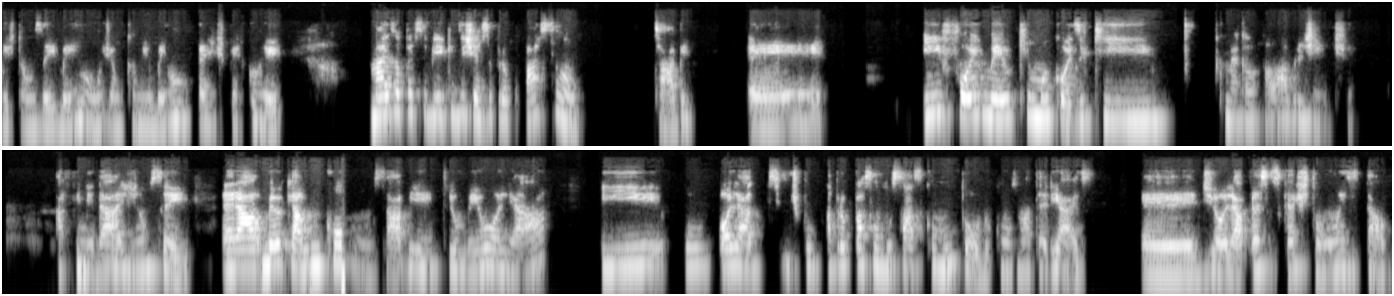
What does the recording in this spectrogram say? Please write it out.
Estamos aí bem longe, é um caminho bem longo para a gente percorrer. Mas eu percebi que existia essa preocupação, sabe? É... E foi meio que uma coisa que. Como é aquela palavra, gente? Afinidade? Não sei. Era meio que algo em comum, sabe? Entre o meu olhar e o olhar, assim, tipo, a preocupação do SAS como um todo, com os materiais, é, de olhar para essas questões e tal.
